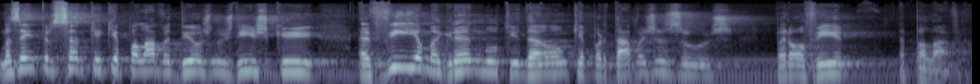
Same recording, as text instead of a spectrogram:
Mas é interessante que aqui a palavra de Deus nos diz que havia uma grande multidão que apertava Jesus para ouvir a palavra.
